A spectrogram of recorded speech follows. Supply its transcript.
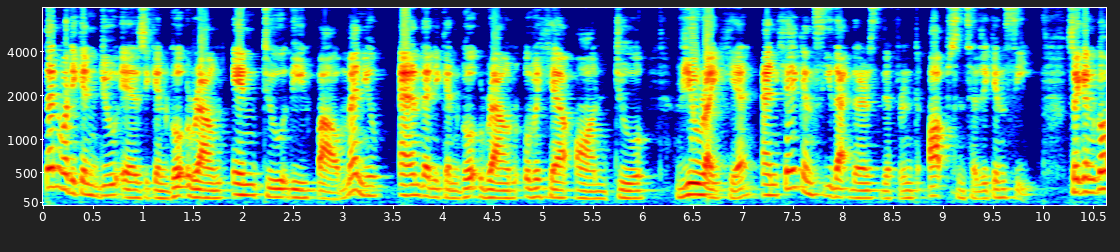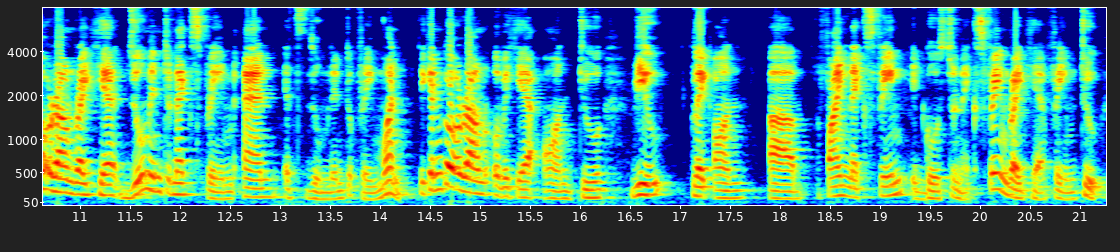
Then what you can do is you can go around into the file menu and then you can go around over here on to view right here. And here you can see that there's different options as you can see. So you can go around right here, zoom into next frame and it's zoomed into frame one. You can go around over here on to view, click on uh, find next frame, it goes to next frame right here, frame 2.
